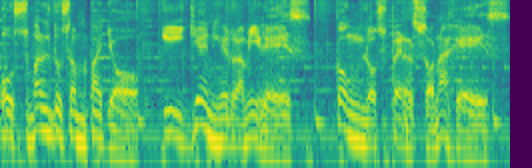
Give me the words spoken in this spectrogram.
Osvaldo Zampayo y Jenny Ramírez con los personajes.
